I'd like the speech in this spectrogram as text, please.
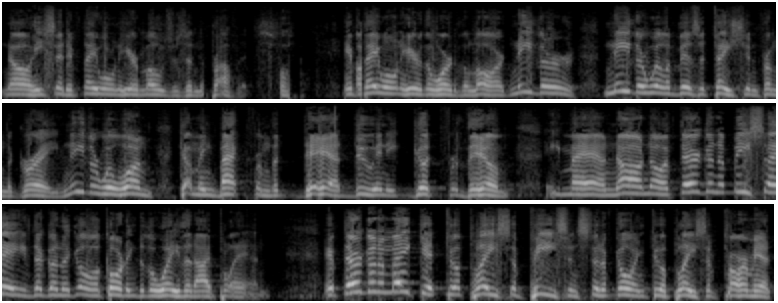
no. He said, if they won't hear Moses and the prophets, if they won't hear the word of the Lord. Neither, neither will a visitation from the grave. Neither will one coming back from the dead do any good for them. Amen. No, no. If they're going to be saved, they're going to go according to the way that I plan. If they're going to make it to a place of peace instead of going to a place of torment,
